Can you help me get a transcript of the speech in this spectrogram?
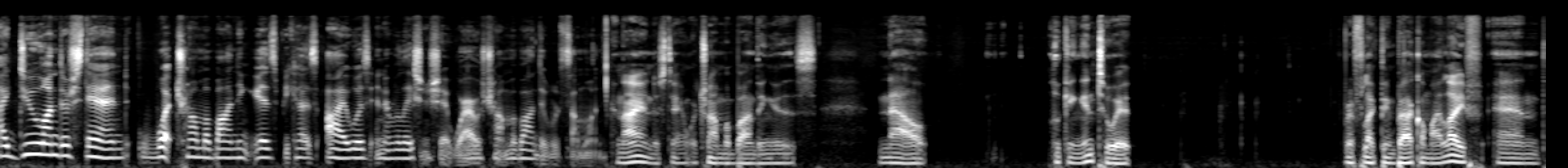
I do understand what trauma bonding is because I was in a relationship where I was trauma bonded with someone. And I understand what trauma bonding is. Now looking into it, reflecting back on my life and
